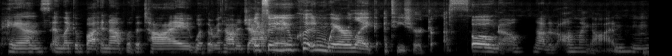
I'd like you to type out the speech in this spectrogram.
pants and like a button up with a tie with or without a jacket Like, so you couldn't wear like a t-shirt dress. oh no not at all. Oh my god, hmm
